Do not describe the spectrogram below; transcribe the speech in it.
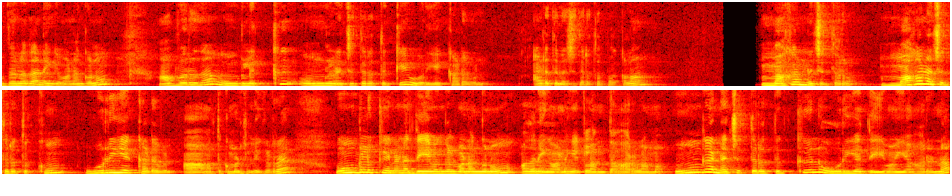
புதனை தான் நீங்கள் வணங்கணும். அவர் தான் உங்களுக்கு உங்கள் நட்சத்திரத்துக்கே ஒரே கடவுள். அடுத்த நட்சத்திரத்தை பார்க்கலாம். மக நட்சத்திரம். மக நட்சத்திரத்துக்கும் உரிய கடவுள். ஆ அதுக்கு மட்டும் சொல்லிக்கிறேன். உங்களுக்கு என்னென்ன தெய்வங்கள் வணங்கணும் அதை நீங்கள் வணங்கிக்கலாம் தாராளமாக உங்கள் நட்சத்திரத்துக்குன்னு உரிய தெய்வம் யாருன்னா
